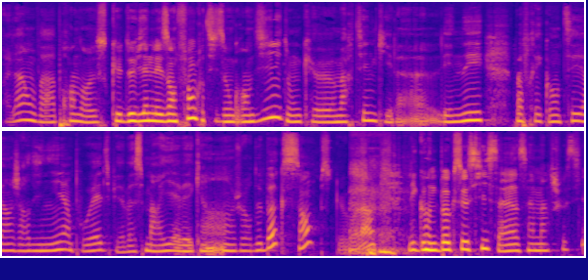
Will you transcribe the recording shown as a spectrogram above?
voilà, on va apprendre ce que deviennent les enfants quand ils ont grandi. Donc Martine, qui est la- l'aînée, va fréquenter un jardinier, un poète, puis elle va se marier avec un, un joueur de boxe, hein, parce que voilà, les gants de boxe aussi, ça, ça marche aussi.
